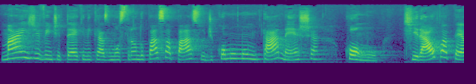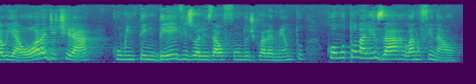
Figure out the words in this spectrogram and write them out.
Mais de 20 técnicas mostrando passo a passo de como montar a mecha, como tirar o papel e a hora de tirar, como entender e visualizar o fundo de clareamento, como tonalizar lá no final.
